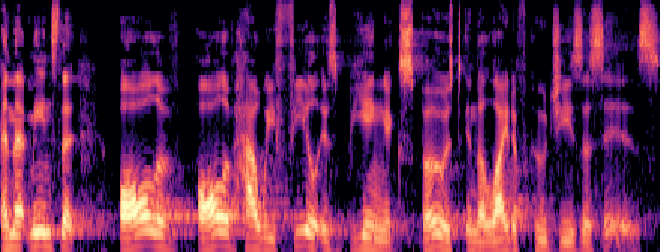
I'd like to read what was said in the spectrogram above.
And that means that all of, all of how we feel is being exposed in the light of who Jesus is.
